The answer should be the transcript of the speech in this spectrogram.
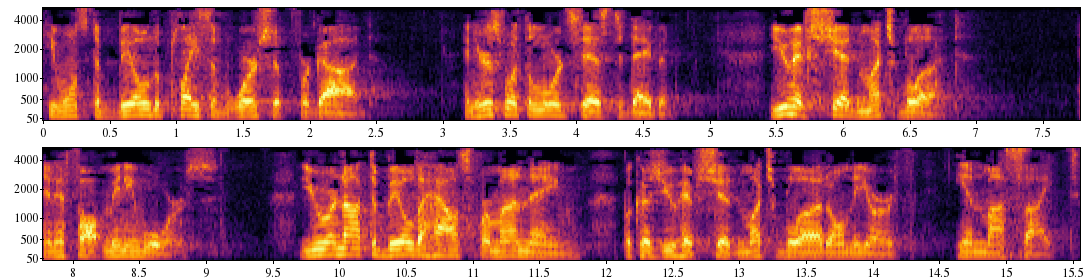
He wants to build a place of worship for God. And here's what the Lord says to David. You have shed much blood and have fought many wars. You are not to build a house for my name because you have shed much blood on the earth in my sight.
